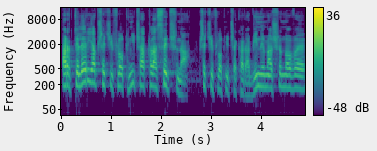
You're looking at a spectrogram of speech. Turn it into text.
artyleria przeciwlotnicza klasyczna, przeciwlotnicze karabiny maszynowe,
